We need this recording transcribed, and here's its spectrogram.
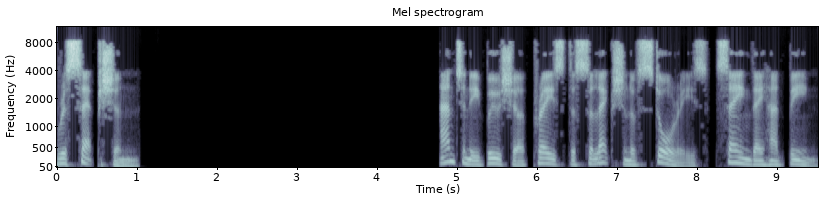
Reception. Anthony Boucher praised the selection of stories, saying they had been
